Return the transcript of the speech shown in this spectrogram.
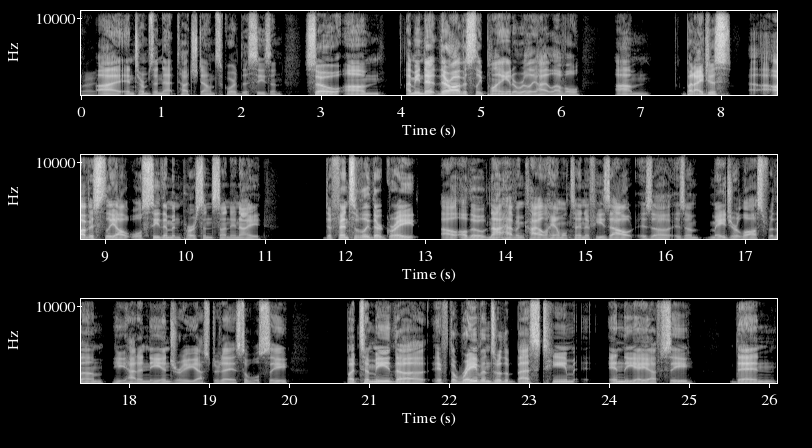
Right. uh, in terms of net touchdowns scored this season. So, um, I mean, they're, they're obviously playing at a really high level. Um, but I just, uh, obviously, I'll, we'll see them in person Sunday night. Defensively, they're great. Uh, although not having Kyle Hamilton, if he's out, is a is a major loss for them. He had a knee injury yesterday, so we'll see. But to me, the if the Ravens are the best team in the AFC, then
